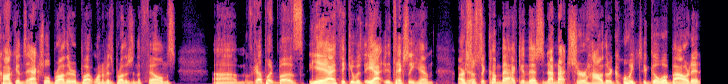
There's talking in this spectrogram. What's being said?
Culkin's actual brother, but one of his brothers in the films. Um, The guy played Buzz. yeah, I think it was. Yeah, it's actually him. Are Yeah. supposed to come back in this, and I'm not sure how they're going to go about it.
